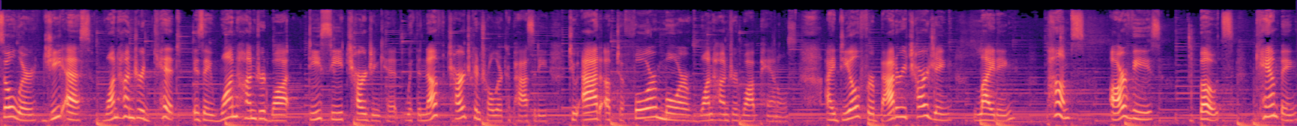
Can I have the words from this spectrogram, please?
Solar GS100 kit is a 100 watt DC charging kit with enough charge controller capacity to add up to four more 100 watt panels. Ideal for battery charging, lighting, pumps, RVs, boats, camping,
